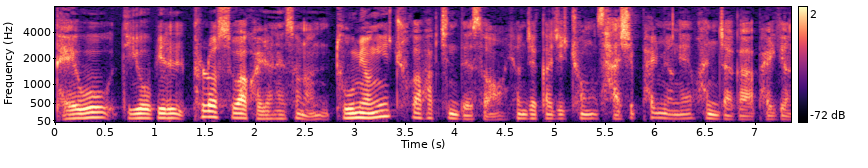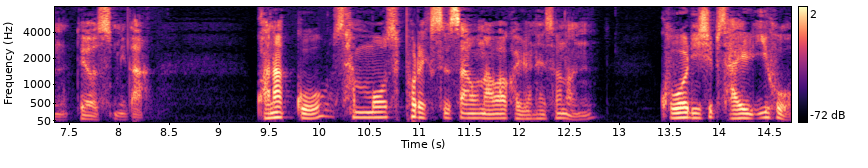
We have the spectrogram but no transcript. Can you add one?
대우 디오빌 플러스와 관련해서는 2명이 추가 확진돼서 현재까지 총 48명의 환자가 발견되었습니다. 관악구 산모 스포렉스 사우나와 관련해서는 9월 24일 이후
